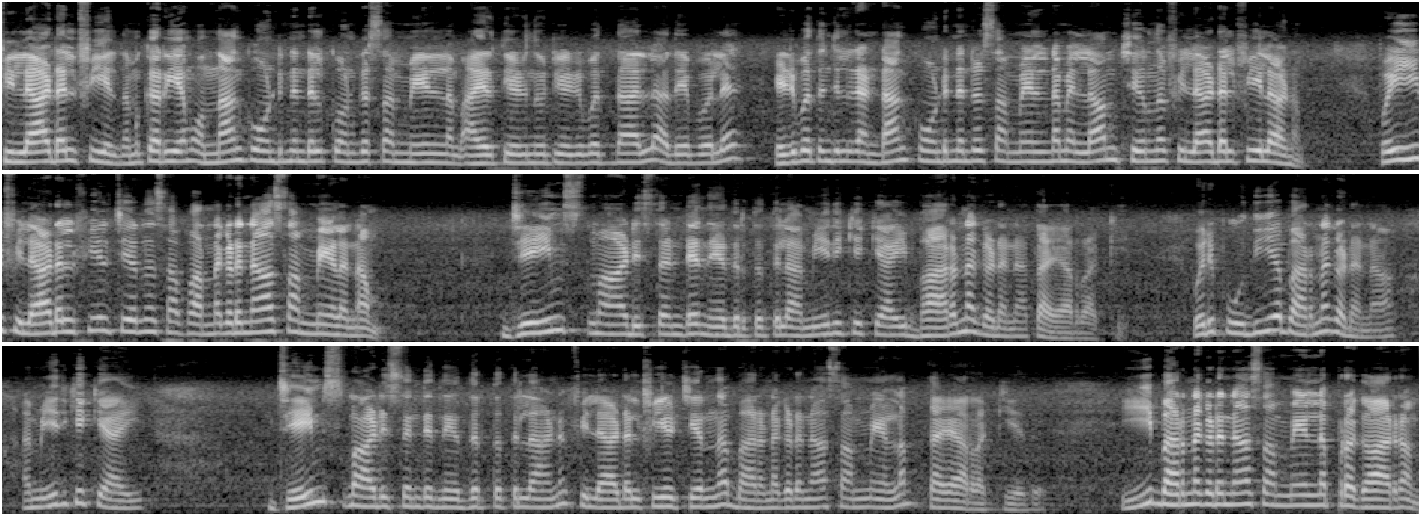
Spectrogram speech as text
ഫിലാഡൽഫിയയിൽ നമുക്കറിയാം ഒന്നാം കോണ്ടിനെന്റൽ കോൺഗ്രസ് സമ്മേളനം ആയിരത്തി എഴുന്നൂറ്റി എഴുപത്തിനാലിൽ അതേപോലെ എഴുപത്തഞ്ചിൽ രണ്ടാം കോണ്ടിനെന്റൽ സമ്മേളനം എല്ലാം ചേർന്ന ഫിലാഡൽഫിയയിലാണ് അപ്പോൾ ഈ ഫിലാഡൽഫിയയിൽ ചേർന്ന ഭരണഘടനാ സമ്മേളനം ജെയിംസ് മാഡിസന്റെ നേതൃത്വത്തിൽ അമേരിക്കയ്ക്കായി ഭരണഘടന തയ്യാറാക്കി. ഒരു പുതിയ ഭരണഘടന അമേരിക്കയ്ക്കായി ജെയിംസ് മാഡിസന്റെ നേതൃത്വത്തിലാണ് ഫിലാഡൽഫിയയിൽ ചേർന്ന ഭരണഘടനാ സമ്മേളനം തയ്യാറാക്കിയത്. ഈ ഭരണഘടനാ സമ്മേളന പ്രകാരം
